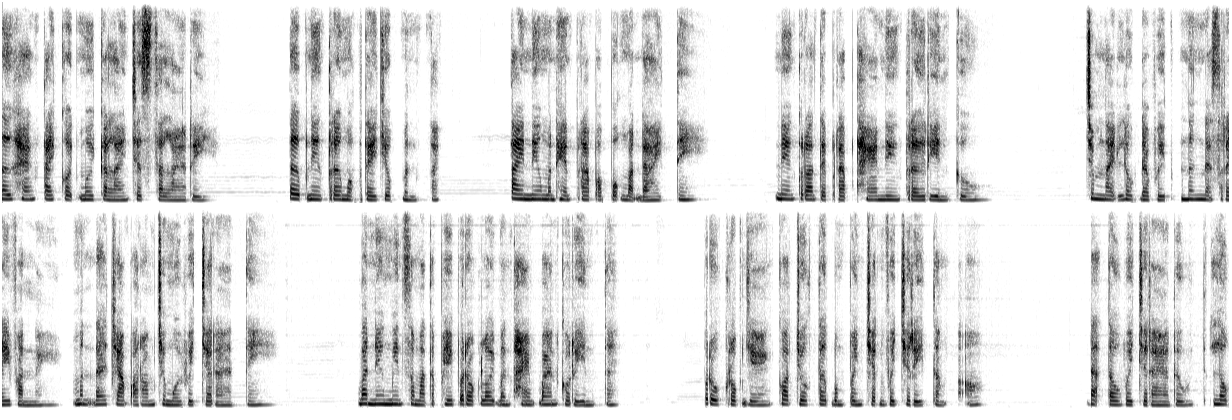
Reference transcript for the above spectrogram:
នៅហាងតែគុជមួយកន្លែងចិត្តសាលារៀនទៅនាងត្រូវមកផ្ទះយប់បន្តិចតែនាងមិនហ៊ានប្រាប់ឪពុកម្ដាយទេ នាងគ្រាន់តែប្រាប់ថានាងត្រូវរៀនគូ ចំណែកលោកដាវីតនិងអ្នកស្រីវ៉ាន់ណាមិនដែលចាប់អារម្មណ៍ជាមួយវិចារាទេបើនាងមានសមត្ថភាពរកលុយបន្ថែមបានក៏រៀនទៅព្រោះគ្រប់យ៉ាងគាត់យកទៅបំពេញចិត្តវិចារីទាំងអស់ដាក់ទៅវិចារារួចលោក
